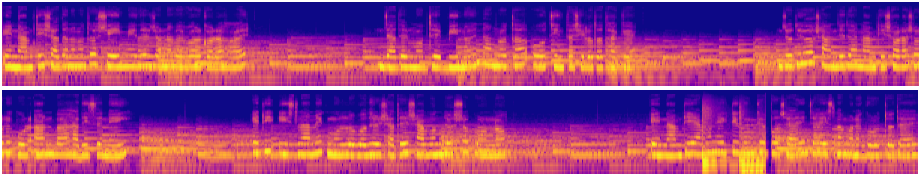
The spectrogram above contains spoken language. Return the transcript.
এই নামটি সাধারণত সেই মেয়েদের জন্য ব্যবহার করা হয়, যাদের মধ্যে বিনয়, নম্রতা ও চিন্তাশীলতা থাকে। যদিও সানজিদা নামটি সরাসরি কোরআন বা হাদিসে নেই, এটি ইসলামিক মূল্যবোধের সাথে সামঞ্জস্যপূর্ণ। এই নামটি এমন একটি গুণকে বোঝায় যা ইসলাম অনেক গুরুত্ব দেয়,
